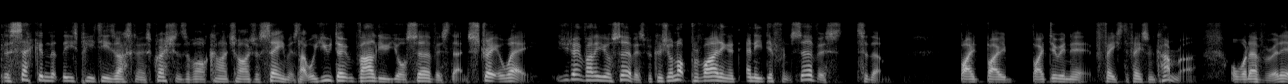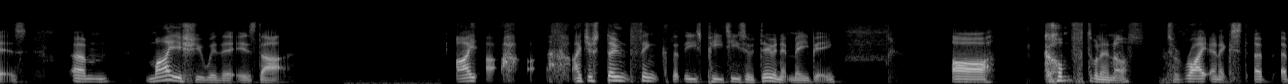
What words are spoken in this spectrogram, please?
the second that these PTs are asking those questions of, oh, can I charge the same? It's like, well, you don't value your service then straight away. You don't value your service because you're not providing a, any different service to them by by by doing it face to face on camera or whatever it is. Um, My issue with it is that I I, just don't think that these PTs who are doing it maybe are comfortable enough to write an ex- a, a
